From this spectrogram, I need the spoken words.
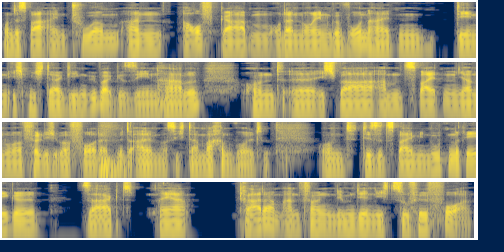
Und es war ein Turm an Aufgaben oder neuen Gewohnheiten, denen ich mich da gegenüber gesehen habe. Und äh, ich war am 2. Januar völlig überfordert mit allem, was ich da machen wollte. Und diese Zwei-Minuten-Regel sagt, naja, gerade am Anfang nimm dir nicht zu viel vor.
